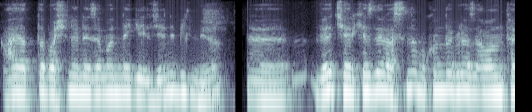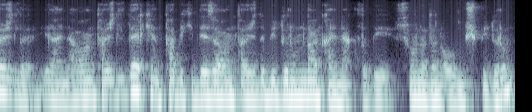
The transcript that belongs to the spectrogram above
hayatta başına ne zaman ne geleceğini bilmiyor. Ee, ve Çerkezler aslında bu konuda biraz avantajlı. Yani avantajlı derken tabii ki dezavantajlı bir durumdan kaynaklı bir sonradan olmuş bir durum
